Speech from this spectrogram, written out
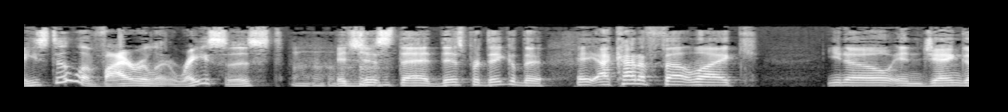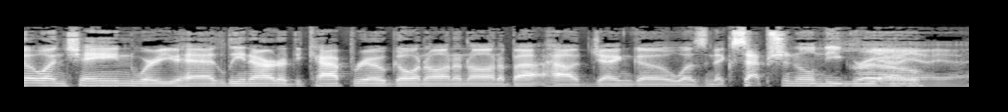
He's still a virulent racist. Mm-hmm. it's just that this particular I kind of felt like you know in Django Unchained where you had Leonardo DiCaprio going on and on about how Django was an exceptional Negro. Yeah, yeah, yeah.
